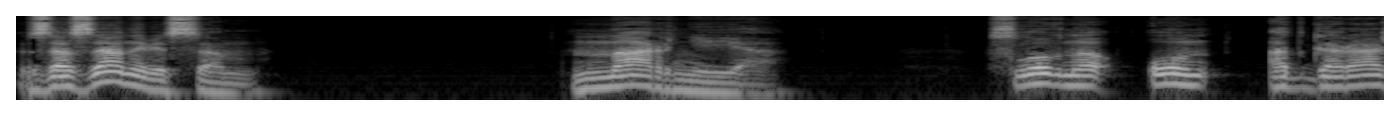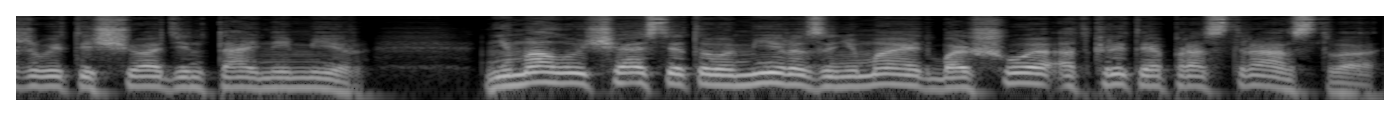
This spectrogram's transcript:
За занавесом Нарния. Словно он отгораживает еще один тайный мир. Немалую часть этого мира занимает большое открытое пространство,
